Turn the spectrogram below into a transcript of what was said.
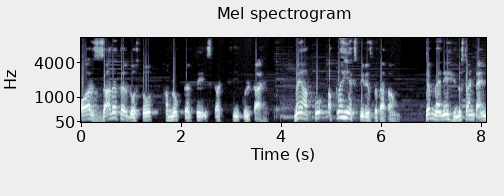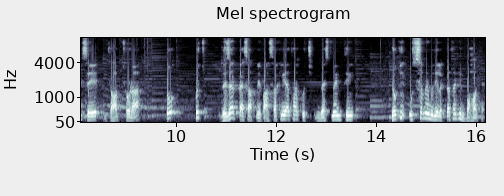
और ज़्यादातर दोस्तों, हम लोग करते इसका ठीक उल्टा है। मैं आपको अपना ही एक्सपीरियंस बताता हूँ। जब मैंने हिंदुस्तान टाइम्स से जॉब छोड़ा तो कुछ रिज़र्व पैसा अपने पास रख लिया था, कुछ इन्वेस्टमेंट थी, जो कि उस समय मुझे लगता था कि बहुत है।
